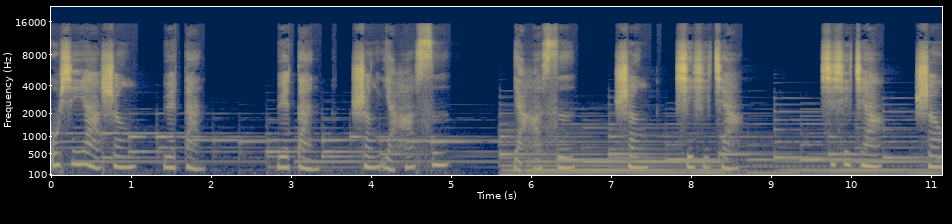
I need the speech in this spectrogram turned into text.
乌西亚生约旦，约旦生亚哈斯，亚哈斯生西西加，西西加生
